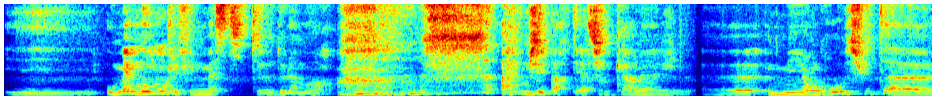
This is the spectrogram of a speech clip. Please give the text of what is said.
Et au même moment, j'ai fait une mastite de la mort, allongée par terre sur le carrelage. Euh, mais en gros, suite, à,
